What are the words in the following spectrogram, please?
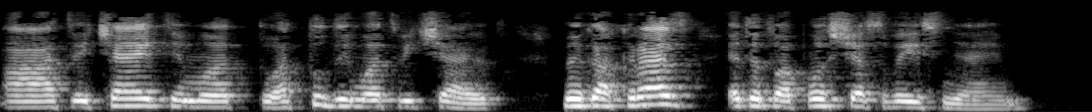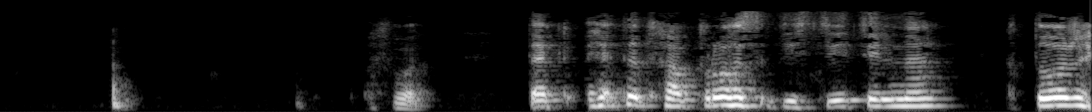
А отвечает ему, оттуда ему отвечают. Мы как раз этот вопрос сейчас выясняем. Вот. Так этот вопрос действительно, кто же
